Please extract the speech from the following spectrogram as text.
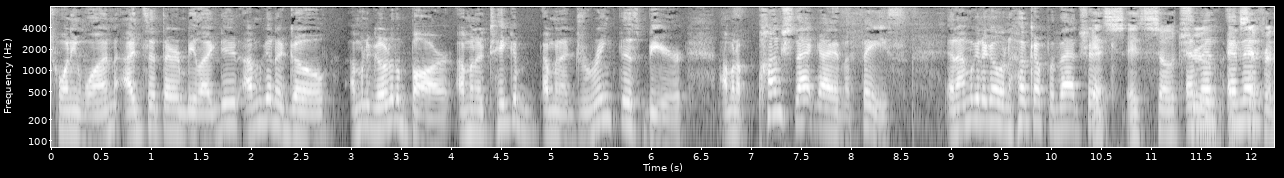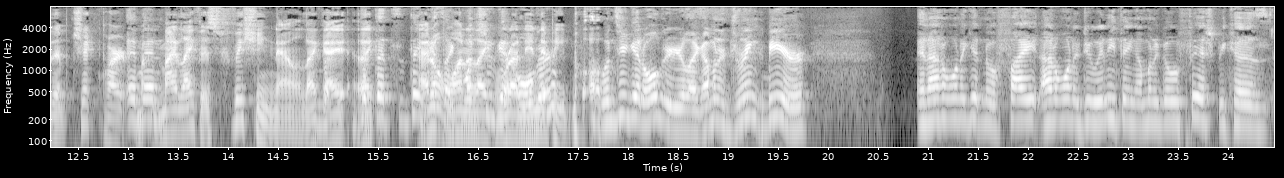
21, I'd sit there and be like, dude, I'm gonna go. I'm gonna go to the bar. I'm gonna take a. I'm gonna drink this beer. I'm gonna punch that guy in the face, and I'm gonna go and hook up with that chick. It's it's so true. then- and except then- for the chick part. and my, then- my life is fishing now. Like But- I but like that's the thing. I don't want to like run older- into people. Once you get older, you're like, I'm gonna drink beer, and I don't want to get into a fight. I don't want to do anything. I'm going to go fish because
